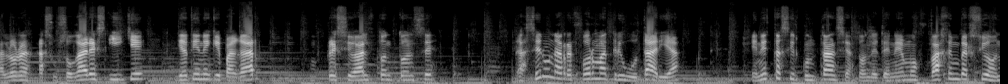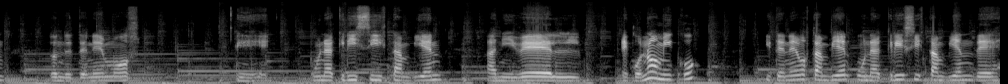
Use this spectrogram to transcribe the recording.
a sus hogares y que ya tiene que pagar un precio alto entonces hacer una reforma tributaria en estas circunstancias donde tenemos baja inversión, donde tenemos eh, una crisis también a nivel económico y tenemos también una crisis también de,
